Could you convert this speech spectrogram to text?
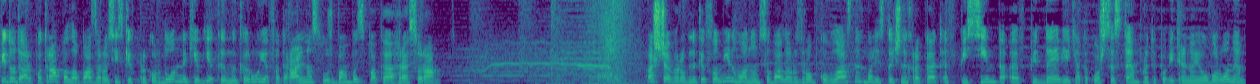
Під удар потрапила база російських прикордонників, якими керує Федеральна служба безпеки агресора. А ще виробники Фламінго анонсували розробку власних балістичних ракет FP-7 та FP-9, а також систем протиповітряної оборони.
